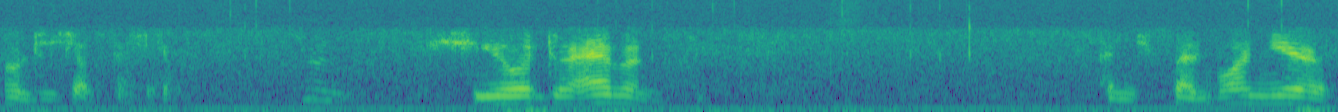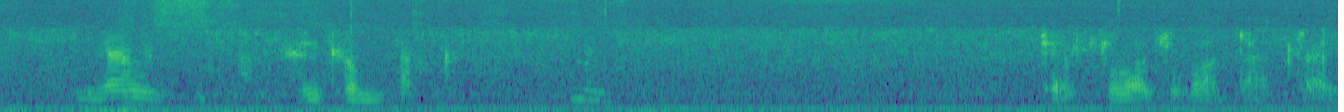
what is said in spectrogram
country separated. She went to heaven and spent one year in heaven and come back. Hmm. Just to us about that time.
